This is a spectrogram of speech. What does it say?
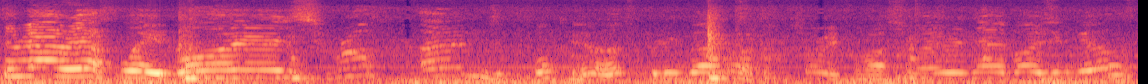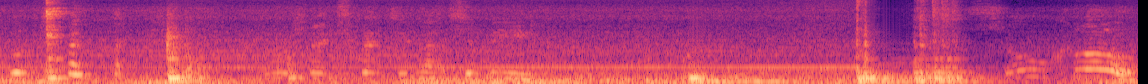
The rally halfway, boys. Rough and fucking hell, that's pretty bad. Sorry for my swearing there, boys and girls, but I wasn't expecting that to be so close.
